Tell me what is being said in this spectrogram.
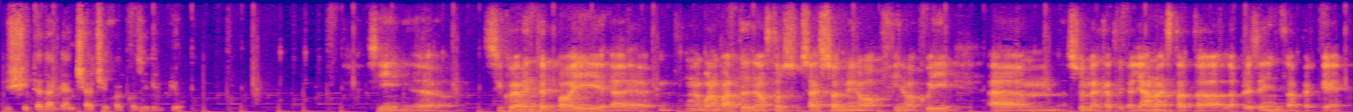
riuscite ad agganciarci qualcosina in più. Sì, eh, sicuramente poi eh, una buona parte del nostro successo, almeno fino a qui ehm, sul mercato italiano, è stata la presenza perché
